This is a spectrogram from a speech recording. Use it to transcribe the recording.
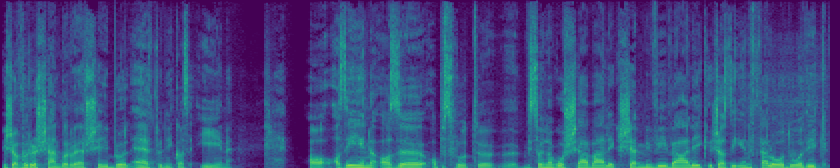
és a Vörös Sándor verseiből eltűnik az én. A, az én az abszolút viszonylagossá válik, semmivé válik, és az én feloldódik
